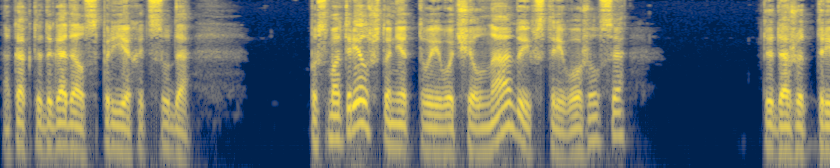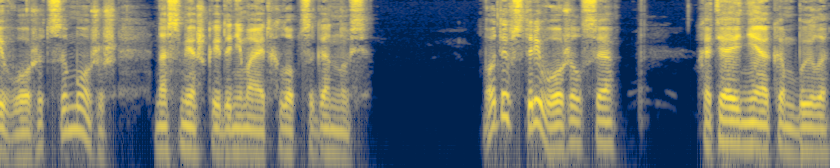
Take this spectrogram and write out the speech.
А как ты догадался приехать сюда? Посмотрел, что нет твоего челна, да и встревожился. Ты даже тревожиться можешь, насмешкой донимает хлопца Ганнусь. Вот и встревожился хотя и не о было,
